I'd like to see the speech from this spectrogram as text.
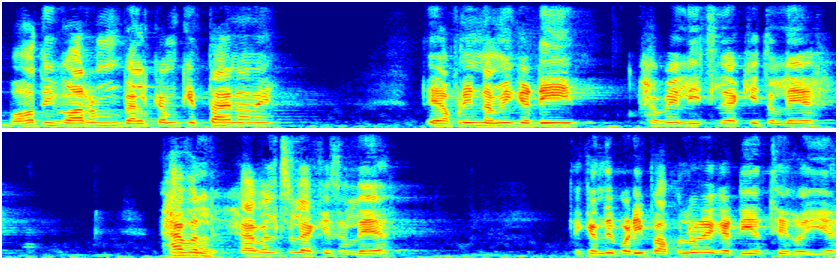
ਬਹੁਤ ਹੀ ਵਾਰਮ ਵੈਲਕਮ ਕੀਤਾ ਇਹਨਾਂ ਨੇ। ਤੇ ਆਪਣੀ ਨਵੀਂ ਗੱਡੀ ਹਵੇਲੀ 'ਚ ਲੈ ਕੇ ਚੱਲੇ ਆ। ਹੈਵਲ ਹੈਵਲ 'ਚ ਲੈ ਕੇ ਚੱਲੇ ਆ। ਤੇ ਕਹਿੰਦੇ ਬੜੀ ਪਪੂਲਰ ਹੈ ਗੱਡੀ ਇੱਥੇ ਹੋਈ ਆ।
